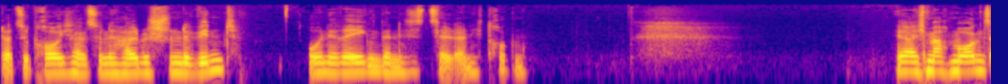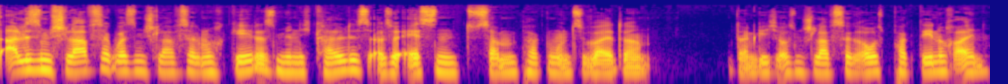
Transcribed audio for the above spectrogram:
Dazu brauche ich halt so eine halbe Stunde Wind. Ohne Regen, dann ist das Zelt eigentlich trocken. Ja, ich mache morgens alles im Schlafsack, was im Schlafsack noch geht, dass es mir nicht kalt ist. Also Essen, zusammenpacken und so weiter. Dann gehe ich aus dem Schlafsack raus, pack den noch ein,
